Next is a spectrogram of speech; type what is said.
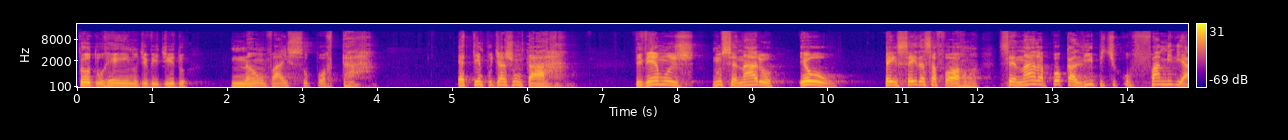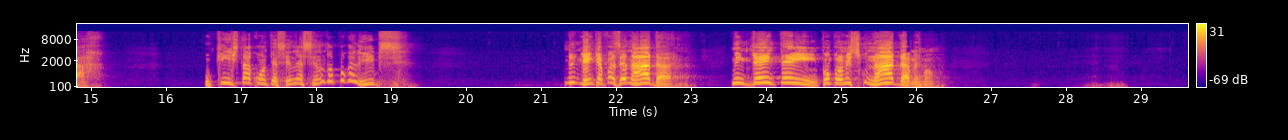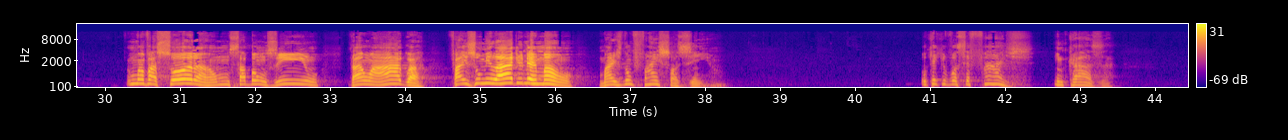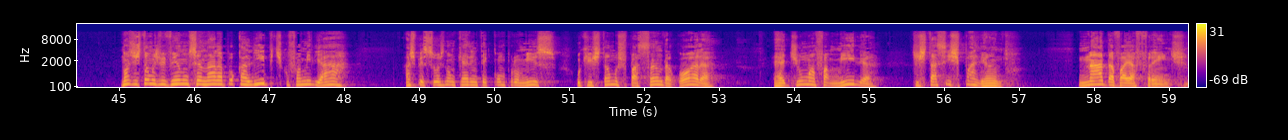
Todo reino dividido não vai suportar. É tempo de ajuntar. Vivemos num cenário, eu pensei dessa forma, cenário apocalíptico familiar. O que está acontecendo é a cena do apocalipse. Ninguém quer fazer nada. Ninguém tem compromisso com nada, meu irmão. Uma vassoura, um sabãozinho, tá, uma água, faz um milagre, meu irmão, mas não faz sozinho. O que é que você faz em casa? Nós estamos vivendo um cenário apocalíptico familiar. As pessoas não querem ter compromisso o que estamos passando agora é de uma família que está se espalhando. Nada vai à frente.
